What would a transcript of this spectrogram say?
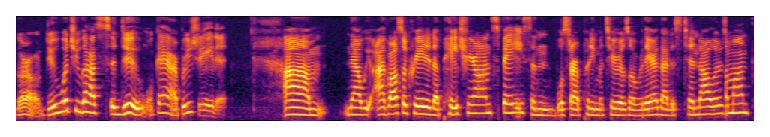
girl, do what you got to do. Okay, I appreciate it. Um, now we I've also created a Patreon space and we'll start putting materials over there. That is $10 a month.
